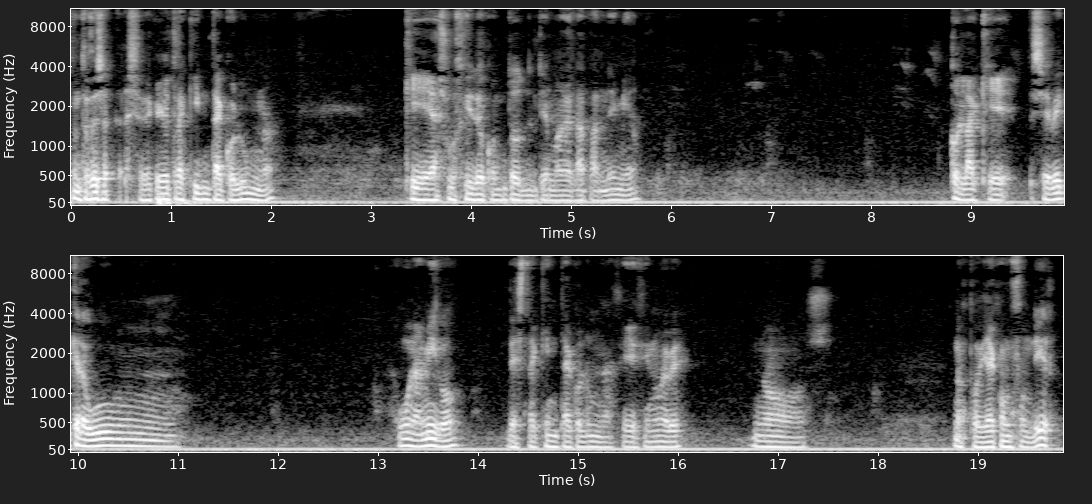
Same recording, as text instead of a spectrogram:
Entonces se ve que hay otra quinta columna que ha surgido con todo el tema de la pandemia, con la que se ve que algún, amigo de esta quinta columna C19 nos, nos podía confundir.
